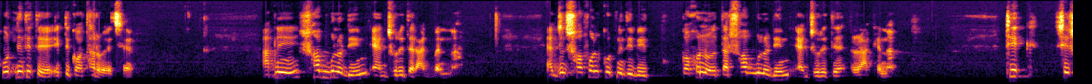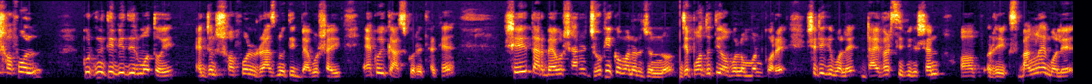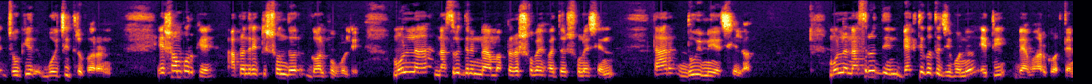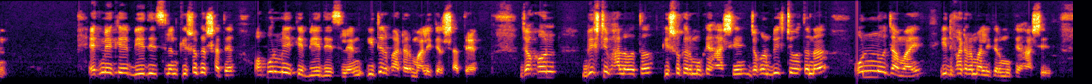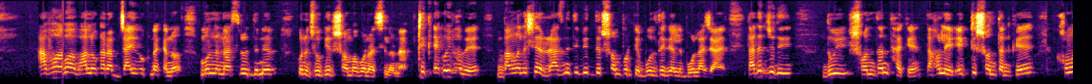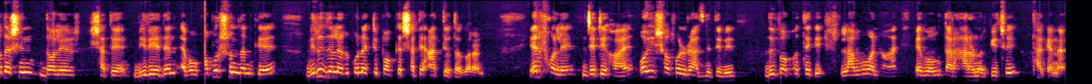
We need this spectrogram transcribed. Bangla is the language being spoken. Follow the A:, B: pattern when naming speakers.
A: কূটনীতিতে একটি কথা রয়েছে। আপনি সবগুলো ডিম এক ঝুড়িতে রাখবেন না। একজন সফল কূটনীতিবিদ কখনো তার সবগুলো ডিম এক ঝুড়িতে রাখে না। ঠিক সে সফল কূটনীতিবিদের মতোই একজন সফল রাজনৈতিক ব্যবসায়ী একই কাজ করে থাকে সে তার ব্যবসার ঝুঁকি কমানোর জন্য যে পদ্ধতি অবলম্বন করে, সেটিকে বলে ডাইভার্সিফিকেশন অফ রিস্ক বাংলায় বলে ঝুঁকির বৈচিত্র্যকরণ। এ সম্পর্কে আপনাদের একটি সুন্দর গল্প বলি। মোল্লা নাসিরুদ্দিনের নাম আপনারা সবাই হয়তো শুনেছেন। তার দুই মেয়ে ছিল। মোল্লা নাসিরুদ্দিন ব্যক্তিগত জীবনেও এটি ব্যবহার করতেন। এক মেয়েকে বিয়ে দিয়েছিলেন কৃষকের সাথে, অপর মেয়েকে বিয়ে দিয়েছিলেন ইটের ভাটার মালিকের সাথে। যখন বৃষ্টি ভালো হতো, কৃষকের মুখে হাসি, যখন বৃষ্টি হতো না, অন্য জামাই ইট ভাটার মালিকের মুখে হাসি। আবহাওয়া ভালো, খারাপ, যাই হোক না কেন, মোল্লা নাসিরুদ্দিনের কোনো ঝুঁকির সম্ভাবনা ছিল না। ঠিক একইভাবে বাংলাদেশের রাজনীতিবিদদের সম্পর্কে বলতে গেলে বলা যায়, তাদের যদি দুই সন্তান থাকে, তাহলে একটি সন্তানকে ক্ষমতাসীন দলের সাথে ভিড়িয়ে দেন এবং অপর সন্তানকে বিরোধী দলের কোনো একটি পক্ষের সাথে আত্মীয়তা করান। এর ফলে যেটি হয়, ওই সফল রাজনীতিবিদ দুই পক্ষ থেকে লাভবান হয় এবং তার হারানোর কিছুই থাকে না।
